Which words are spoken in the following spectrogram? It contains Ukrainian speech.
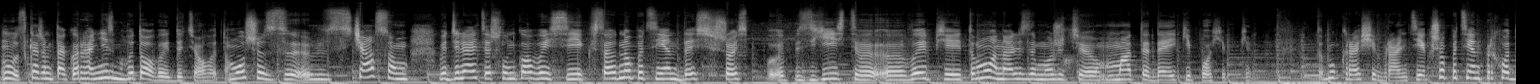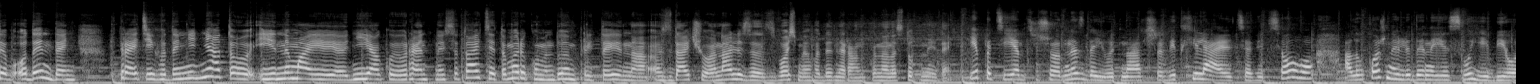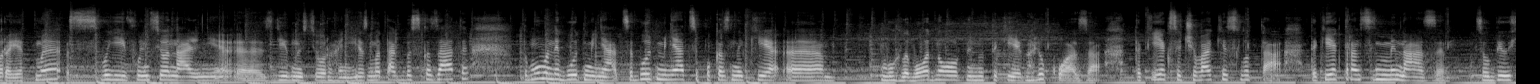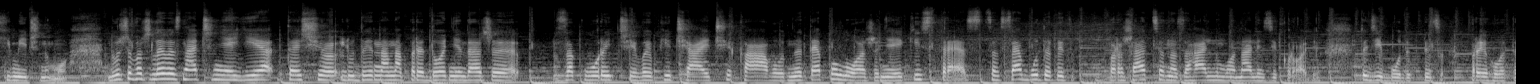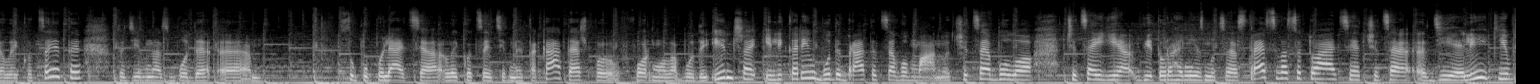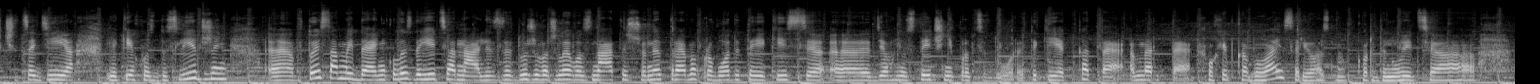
Ну, скажімо так, організм готовий до цього, тому що з, з часом виділяється шлунковий сік, все одно пацієнт десь щось е, з'їсть, е, вип'є, і тому аналізи можуть е, мати деякі похибки. Тому краще вранці. Якщо пацієнт приходив один день в третій годині дня, то і немає ніякої ургентної ситуації, то ми рекомендуємо прийти на здачу аналізу з 8 години ранку на наступний день. Є пацієнти, що не здають наче, відхиляються від цього, але у кожної людини є свої біоритми, свої функціональні е, здібності організму, так би сказати. Тому вони будуть мінятися. Будуть мінятися показники. Вуглеводного обміну, такі як глюкоза, такі як сечова кислота, такі як трансамінази. Це у біохімічному. Дуже важливе значення є те, що людина напередодні навіть закурить чи вип'є чай, чи каву, не те положення, якийсь стрес. Це все буде відображатися на загальному аналізі крові. Тоді будуть підпригувати лейкоцити, тоді в нас буде. Е, Супопуляція лейкоцитів не така, теж формула буде інша, і лікарів буде брати це в оману. Чи це було, чи це є від організму це стресова ситуація, чи це е, дія ліків, чи це дія якихось досліджень. Е, В той самий день, коли здається аналізи, дуже важливо знати, що не треба проводити якісь е, діагностичні процедури, такі як КТ, МРТ. Похибка буває серйозно, координується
